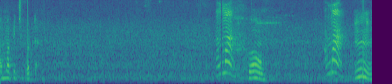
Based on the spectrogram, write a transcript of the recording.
அம்மா பிச்சு போட்டேன். போ ம்.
